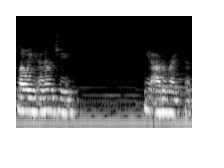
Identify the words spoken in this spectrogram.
flowing energy, the outer right hip.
